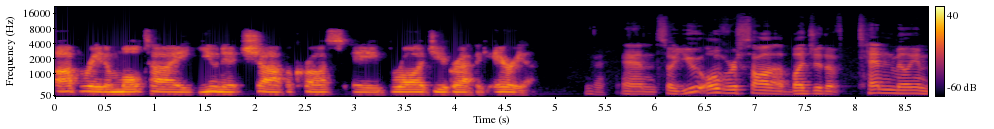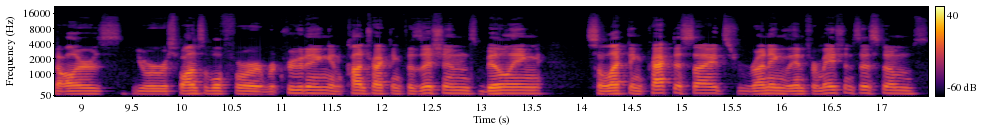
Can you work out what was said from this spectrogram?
operate a multi-unit shop across a broad geographic area. And so you oversaw a budget of $10 million. You were responsible for recruiting and contracting physicians, billing, selecting practice sites, running the information systems,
